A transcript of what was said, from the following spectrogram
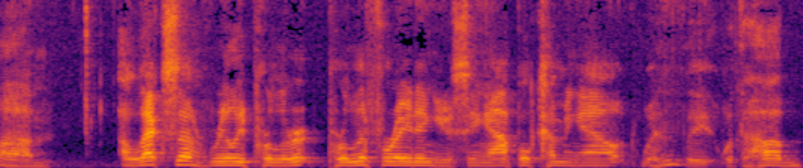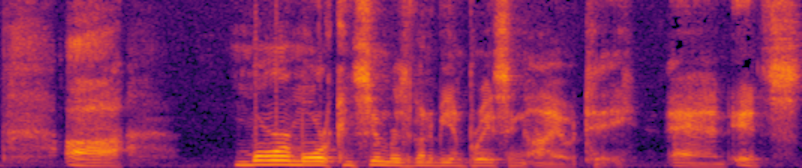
um, Alexa really proliferating. You're seeing Apple coming out with mm-hmm. the with the hub. Uh, more and more consumers are going to be embracing IoT. And it's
